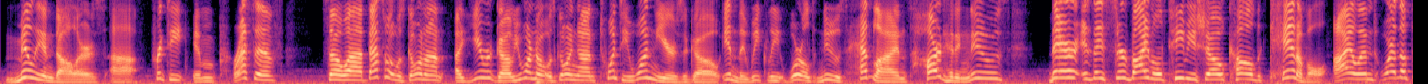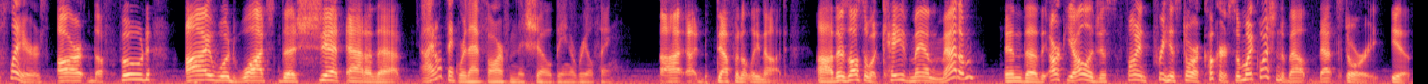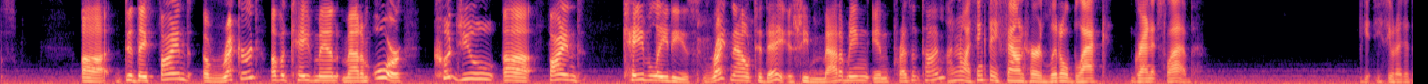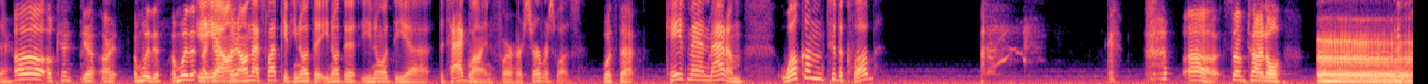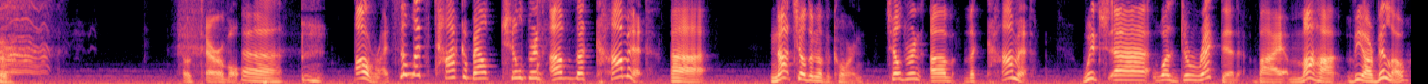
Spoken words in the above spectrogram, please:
million. Uh, pretty impressive. So uh, that's what was going on a year ago. You want to know what was going on 21 years ago in the weekly world news headlines? Hard hitting news. There is a survival TV show called Cannibal Island where the players are the food. I would watch the shit out of that. I don't think we're that far from this show being a real thing. Uh, uh, definitely not. Uh, there's also a caveman madam, and uh, the archaeologists find prehistoric hookers. So my question about that story is: uh, Did they find a record of a caveman madam, or could you uh, find cave ladies right now today? Is she madaming in present time? I don't know. I think they found her little black granite slab. You, see what I did there? Oh, okay, yeah, all right. I'm with you. I'm with it. I yeah, on, on that slab, Keith. You know what the you know what the you know what the uh, the tagline for her service was? What's that? Caveman Madam, welcome to the club. Uh, subtitle. that was terrible. Uh, All right, so let's talk about Children of the Comet. Uh, not Children of the Corn, Children of the Comet, which uh, was directed by Maja Vrvilo,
